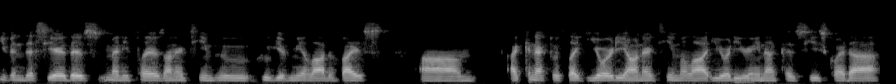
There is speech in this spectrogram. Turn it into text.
even this year, there's many players on our team who who give me a lot of advice. Um, I connect with like Yordy on our team a lot, Yordy Reyna, because he's quite a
